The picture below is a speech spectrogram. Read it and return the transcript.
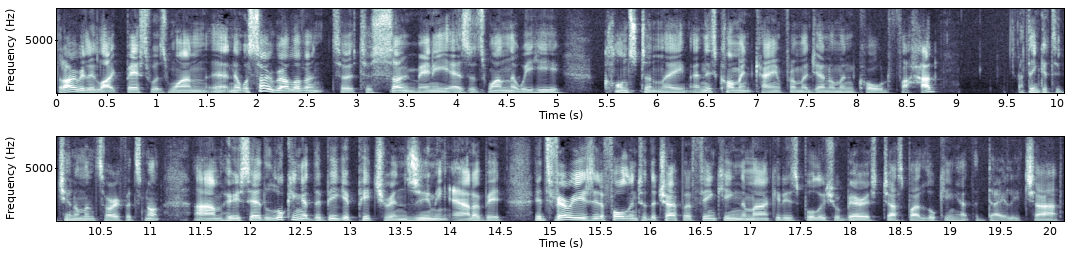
that I really liked best was one, uh, and it was so relevant to, to so many as it's one that we hear constantly. And this comment came from a gentleman called Fahad. I think it's a gentleman, sorry if it's not, um, who said, looking at the bigger picture and zooming out a bit, it's very easy to fall into the trap of thinking the market is bullish or bearish just by looking at the daily chart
